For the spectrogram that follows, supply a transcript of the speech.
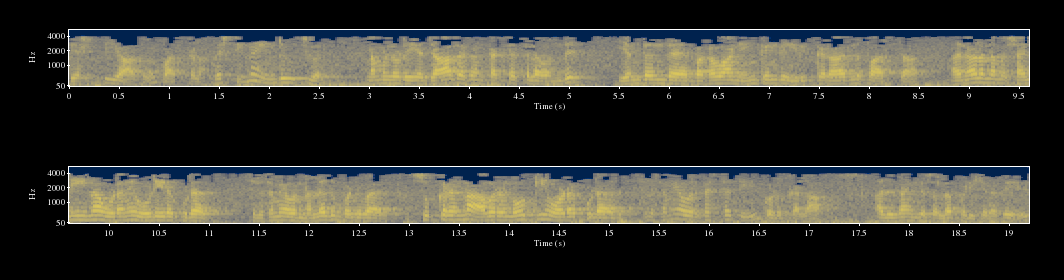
வெஷ்டியாகவும் பார்க்கலாம். வெஷ்டினா இண்டிவிஜுவல் நம்மளுடைய ஜாதகம் கட்டத்துல வந்து எந்தெந்த பகவான் எங்கெங்க இருக்கிறார்னு பார்த்தா அதனால நம்ம சனினா உடனே ஓடிடக்கூடாது. சில சமயம் அவர் நல்லதும் பண்ணுவார். சுக்கரன்னா அவரை நோக்கியும் ஓடக்கூடாது. சில சமயம் அவர் கஷ்டத்தையும் கொடுக்கலாம். அதுதான் இங்க சொல்லப்படுகிறது.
